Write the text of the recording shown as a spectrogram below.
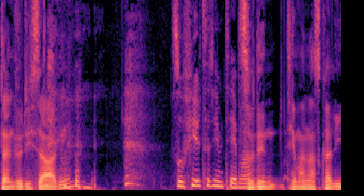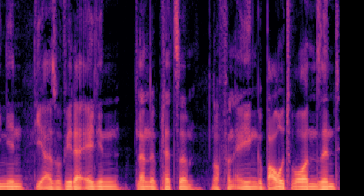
Dann würde ich sagen, So viel zu dem Thema. zu dem Thema Nazca-Linien, die also weder Alien-Landeplätze noch von Alien gebaut worden sind.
